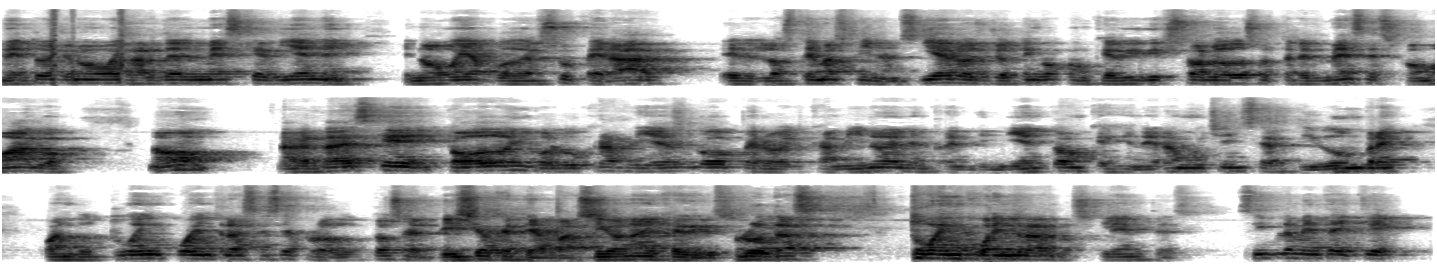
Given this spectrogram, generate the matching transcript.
meto yo no voy a pasar del mes que viene, no voy a poder superar eh, los temas financieros, yo tengo con qué vivir solo dos o tres meses, ¿cómo hago? No, la verdad es que todo involucra riesgo, pero el camino del emprendimiento, aunque genera mucha incertidumbre, cuando tú encuentras ese producto o servicio que te apasiona y que disfrutas, tú encuentras los clientes. Simplemente hay que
